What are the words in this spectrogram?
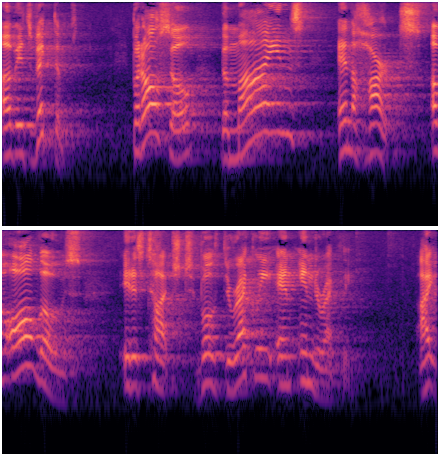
of its victims, but also the minds and the hearts of all those it has touched, both directly and indirectly. I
